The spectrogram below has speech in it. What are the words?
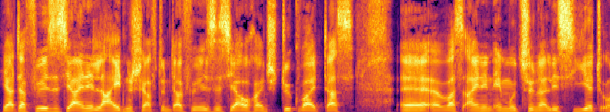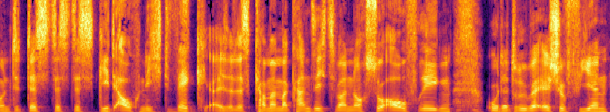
ja, dafür ist es ja eine Leidenschaft und dafür ist es ja auch ein Stück weit das, äh, was einen emotionalisiert und das, das, das geht auch nicht weg. Also das kann man, man kann sich zwar noch so aufregen oder drüber echauffieren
